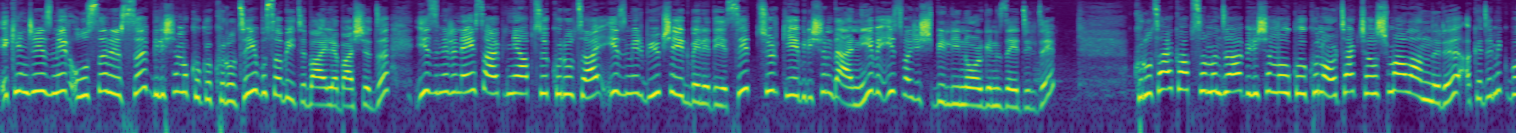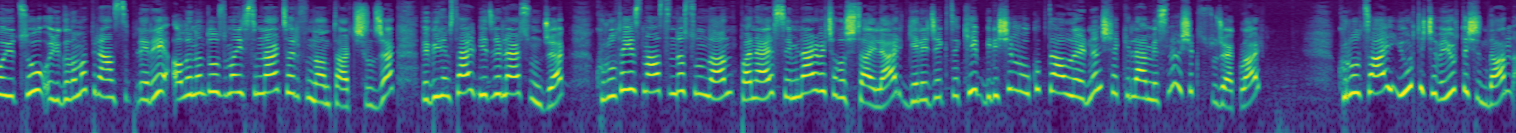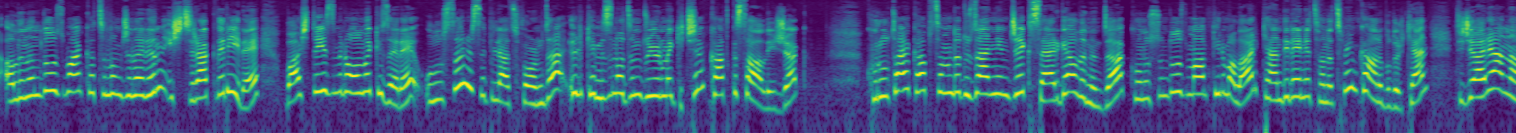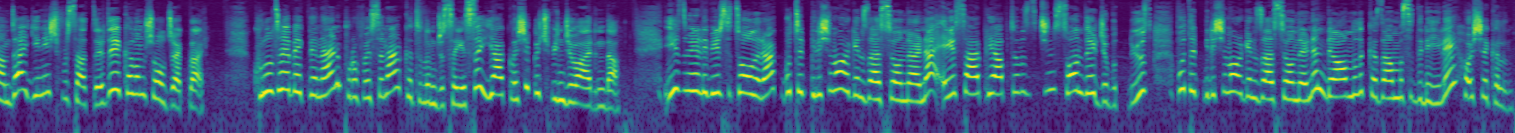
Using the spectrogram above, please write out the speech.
İkinci İzmir Uluslararası Bilişim Hukuku Kurultayı bu sabah itibariyle başladı. İzmir'in ev sahipliğini yaptığı kurultay İzmir Büyükşehir Belediyesi, Türkiye Bilişim Derneği ve İSVAŞ İşbirliği'ne organize edildi. Kurultay kapsamında bilişim ve hukukun ortak çalışma alanları, akademik boyutu, uygulama prensipleri alanında uzman isimler tarafından tartışılacak ve bilimsel bildiriler sunacak. Kurultay esnasında sunulan panel, seminer ve çalıştaylar gelecekteki bilişim ve hukuk dallarının şekillenmesine ışık tutacaklar. Kurultay yurt içi ve yurt dışından alanında uzman katılımcıların iştirakleri ile başta İzmir olmak üzere uluslararası platformda ülkemizin adını duyurmak için katkı sağlayacak. Kurultay kapsamında düzenlenecek sergi alanında konusunda uzman firmalar kendilerini tanıtma imkanı bulurken ticari anlamda yeni iş fırsatları da yakalamış olacaklar. Kurultaya beklenen profesyonel katılımcı sayısı yaklaşık 3000 civarında. İzmirli bir site olarak bu tip bilişim organizasyonlarına ev sahipliği yaptığımız için son derece mutluyuz. Bu tip bilişim organizasyonlarının devamlılık kazanması dileğiyle hoşçakalın.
